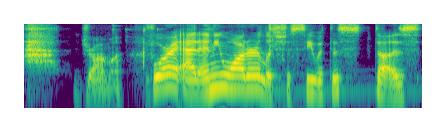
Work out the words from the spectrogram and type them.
Drama. Before I add any water, let's just see what this does.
